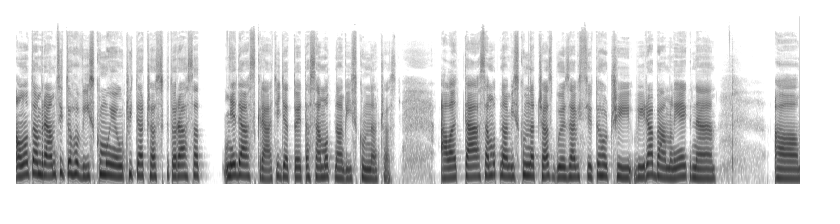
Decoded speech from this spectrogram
ono tam v rámci toho výskumu je určitá časť, ktorá sa nedá skrátiť a to je tá samotná výskumná časť. Ale tá samotná výskumná časť bude závisieť od toho, či vyrábam liek na uh,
